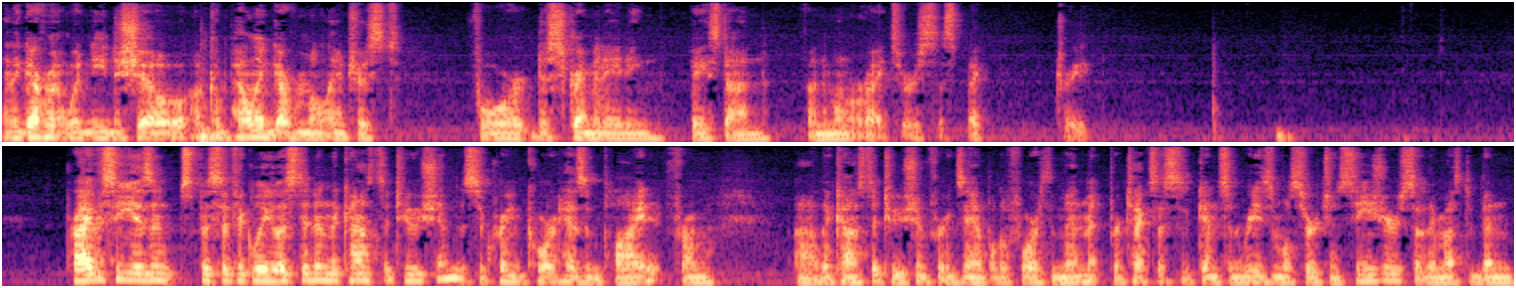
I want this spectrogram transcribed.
and the government would need to show a compelling governmental interest for discriminating based on fundamental rights or suspect trait. Privacy isn't specifically listed in the Constitution. The Supreme Court has implied it from uh, the Constitution. For example, the Fourth Amendment protects us against unreasonable search and seizure, so there must have been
